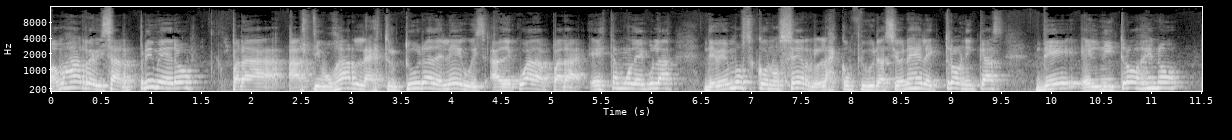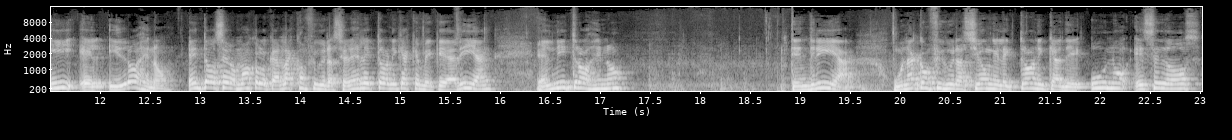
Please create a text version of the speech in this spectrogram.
Vamos a revisar primero para dibujar la estructura de Lewis adecuada para esta molécula debemos conocer las configuraciones electrónicas del nitrógeno y el hidrógeno. Entonces vamos a colocar las configuraciones electrónicas que me quedarían. El nitrógeno tendría una configuración electrónica de 1s2,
